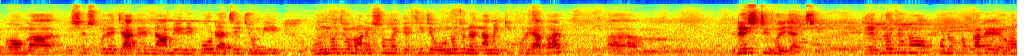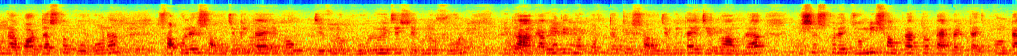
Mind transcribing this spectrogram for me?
এবং বিশেষ করে যাদের নামে রেকর্ড আছে জমি, অন্যজন অনেক সময় দেখছি যে অন্যজনের নামে কি করে আবার রেজিস্ট্রি হয়ে যাচ্ছে। তো এগুলোর জন্য কোনো প্রকারে আমরা বরদাস্ত করব না। সকলের সহযোগিতায় এবং যেগুলো ভুল হয়েছে সেগুলো ভুল। কিন্তু আগামী দিনে প্রত্যেকের সহযোগিতায় যেন আমরা বিশেষ করে জমি সংক্রান্ত ব্যাপারটা, কোনটা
